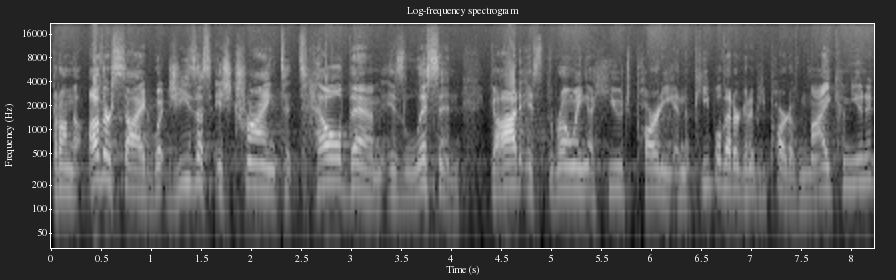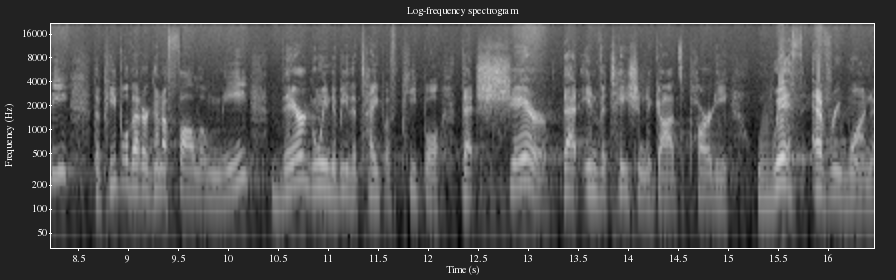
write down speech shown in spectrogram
But on the other side, what Jesus is trying to tell them is listen, God is throwing a huge party, and the people that are going to be part of my community, the people that are going to follow me, they're going to be the type of people that share that invitation to God's party with everyone,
